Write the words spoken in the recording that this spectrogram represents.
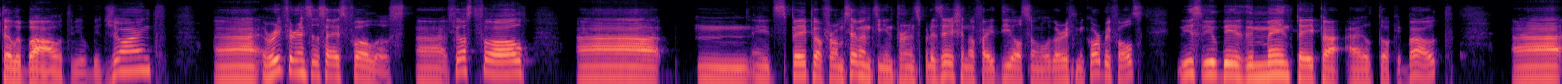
tell about will be joined. Uh, references as follows. Uh, first of all, uh, mm, it's paper from 17, Principalization of Ideals on Logarithmic Orbifolds. This will be the main paper I'll talk about. Uh,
